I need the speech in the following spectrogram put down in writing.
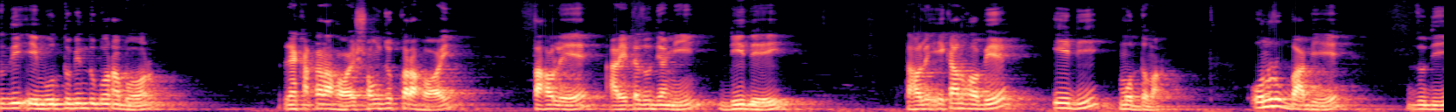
যদি এই মধ্যবিন্দু বরাবর রেখা টানা হয়, সংযোগ করা হয়, তাহলে, আর এটা যদি আমি ডি দেই, তাহলে এখান হবে এডি মধ্যমা। অনুরূপভাবে যদি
